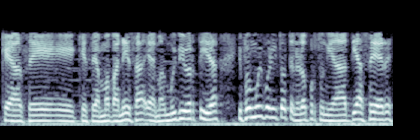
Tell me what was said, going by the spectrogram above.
que hace eh, que se llama Vanessa y además muy divertida y fue muy bonito tener la oportunidad de hacer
